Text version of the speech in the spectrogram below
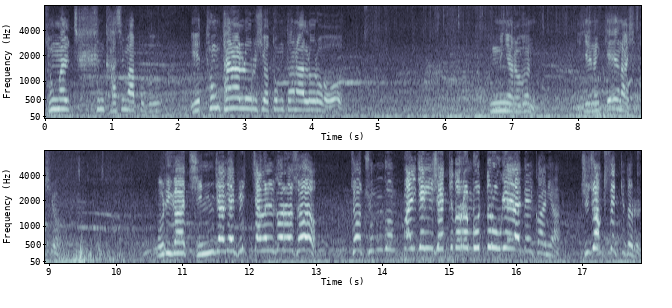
정말 참 가슴 아프고 이 통탄할 노릇이요 통탄할 노릇 국민 여러분 이제는 깨어나십시오 우리가 진작에 빗장을 걸어서 저 중국 빨갱이 새끼들은 못 들어오게 해야 될 거 아니야. 주적 새끼들을.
